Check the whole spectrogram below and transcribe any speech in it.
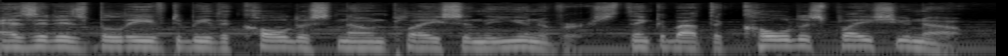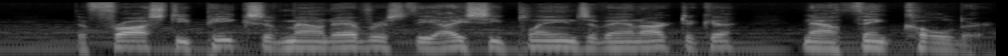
as it is believed to be the coldest known place in the universe. Think about the coldest place you know. The frosty peaks of Mount Everest, the icy plains of Antarctica, now think colder.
